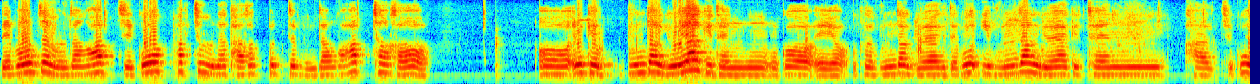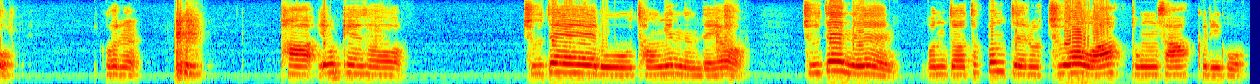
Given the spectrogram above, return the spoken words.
네 번째 문장과 합치고 합친 문장 다섯 번째 문장과 합쳐서 어 이렇게 문장 요약이 된 거예요. 그 문장 요약이 되고 이 문장 요약이 된 가지고 이거를 다 이렇게 해서 주제로 정했는데요. 주제는 먼저 첫 번째로 주어와 동사 그리고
